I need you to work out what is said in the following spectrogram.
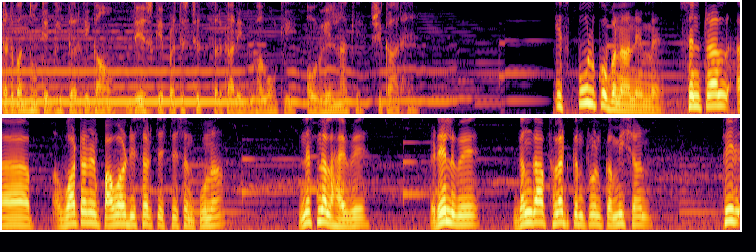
तटबंधों के भीतर के गाँव देश के प्रतिष्ठित सरकारी विभागों की अवहेलना के शिकार हैं। इस पुल को बनाने में central water and power research station Poona national highway, railway, Ganga flood control commission, फिर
